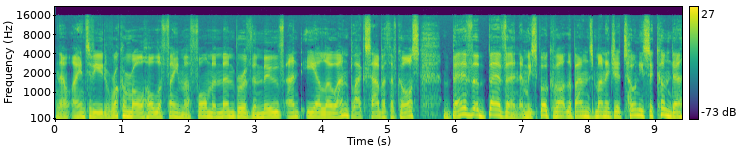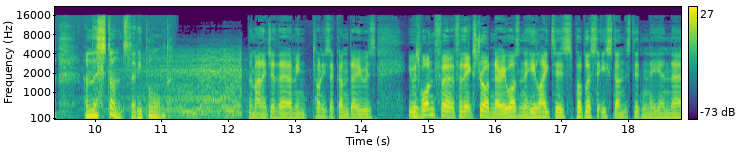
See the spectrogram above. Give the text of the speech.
Now, I interviewed Rock and Roll Hall of Famer, former member of The Move and ELO and Black Sabbath, of course, Bev Bevan, and we spoke about the band's manager, Tony Secunda, and the stunts that he pulled. The manager there, I mean, Tony Secunda, was he was one for, for the extraordinary, wasn't he? He liked his publicity stunts, didn't he? And uh,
